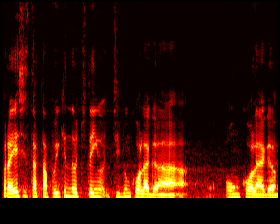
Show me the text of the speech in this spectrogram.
para esse Startup Weekend, eu tenho, tive um colega, um colega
